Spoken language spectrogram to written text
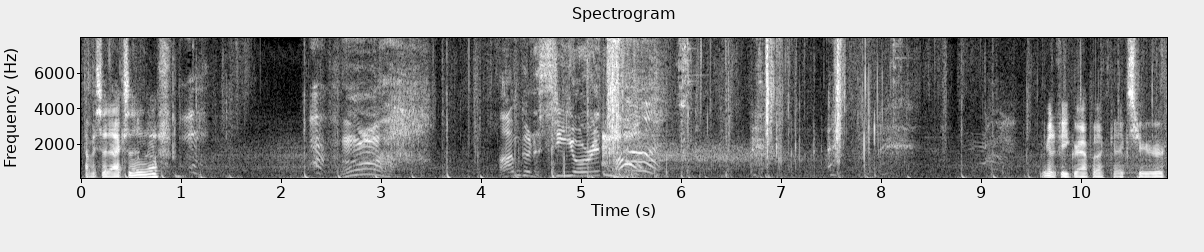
Have I said accident enough? I'm gonna see your in- I'm gonna feed Grandpa exterior.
